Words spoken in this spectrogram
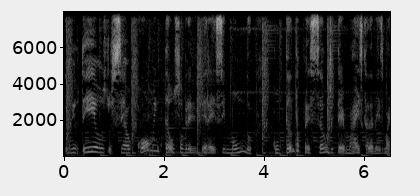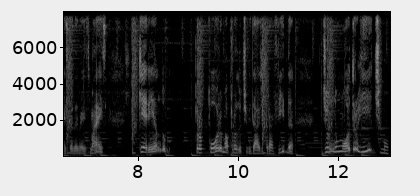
E meu Deus do céu, como então sobreviver a esse mundo com tanta pressão de ter mais, cada vez mais, cada vez mais, querendo propor uma produtividade para a vida de um, outro ritmo,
